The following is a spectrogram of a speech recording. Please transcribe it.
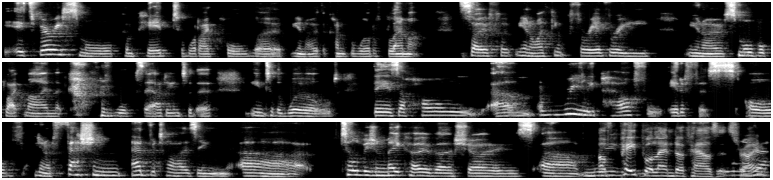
it's very small compared to what I call the, you know, the kind of the world of glamour. So for you know, I think for every you know small book like mine that kind of walks out into the into the world, there's a whole um, a really powerful edifice of you know fashion advertising uh, television makeover shows uh, of people and of houses right? around.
